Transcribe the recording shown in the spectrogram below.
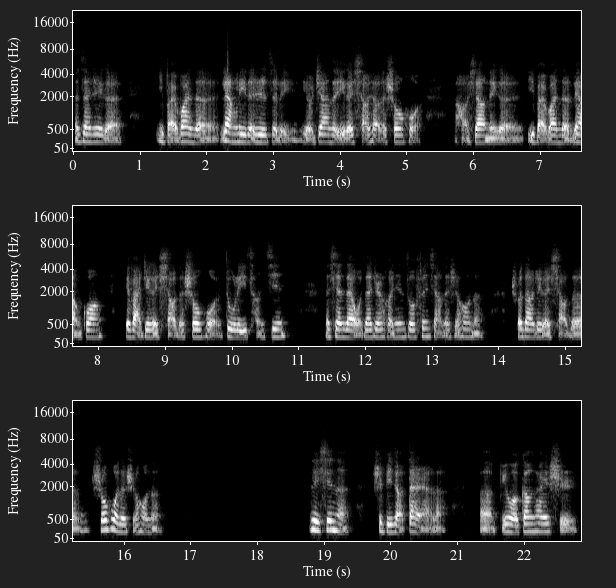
那在这个一百万的靓丽的日子里，有这样的一个小小的收获。好像那个一百万的亮光，也把这个小的收获镀了一层金。那现在我在这儿和您做分享的时候呢，说到这个小的收获的时候呢，内心呢是比较淡然了，呃，比我刚开始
